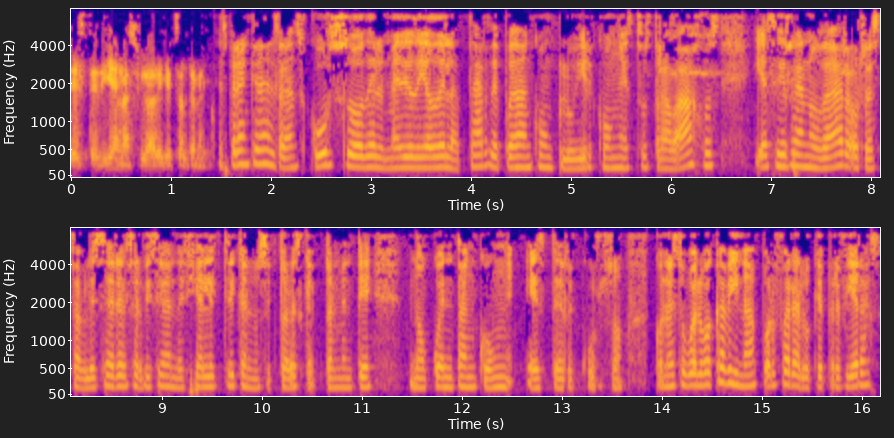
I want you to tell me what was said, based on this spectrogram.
este día en la ciudad de Quetzaltenango. Esperan que en el transcurso del mediodía o de la tarde puedan concluir con estos trabajos y así reanudar o restablecer el servicio de energía eléctrica en los sectores que actualmente no cuentan con este recurso. Con esto vuelvo a cabina, por fuera lo que prefieras.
